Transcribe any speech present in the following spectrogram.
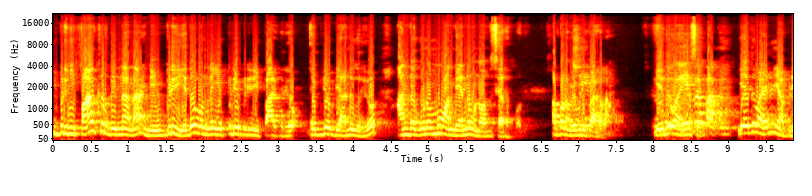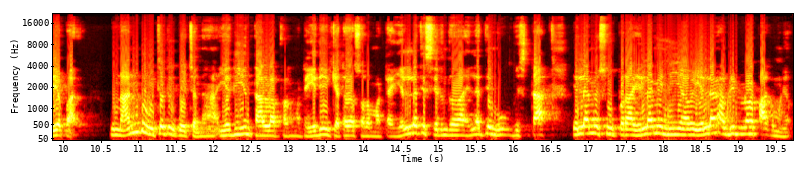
இப்படி நீ பாக்குறது என்னன்னா நீ இப்படி ஏதோ ஒண்ணு எப்படி எப்படி நீ பாக்குறியோ எப்படி எப்படி அணுகுறியோ அந்த குணமும் அந்த எண்ணம் ஒண்ணு வந்து சேரப்போகுது. அப்ப நம்ம எப்படி பார்க்கலாம்? எதுவாயினும். எதுவாயினும் நீ அப்படியே பாரு. உன் அன்பு உச்சத்துக்கு போயிடுச்சுன்னா எதையும் தாழ்லா பார்க்க மாட்டேன் எதையும் கெட்டதா சொல்ல மாட்டேன். எல்லாத்தையும் சிறந்ததா எல்லாத்தையும் பெஸ்டா எல்லாமே சூப்பரா எல்லாமே நீயாவே எல்லாமே அப்படின்னு பார்க்க முடியும்.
